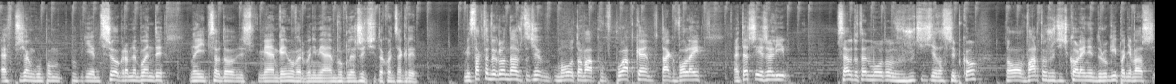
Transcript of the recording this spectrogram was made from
e, w przeciągu, popełniłem trzy ogromne błędy, no i pseudo już miałem game over, bo nie miałem w ogóle żyć do końca gry. Więc tak to wygląda, rzucacie Mołotowa w pułapkę, tak, wolej. E, Też jeżeli pseudo ten Mołotow rzucicie za szybko, to warto rzucić kolejny drugi, ponieważ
